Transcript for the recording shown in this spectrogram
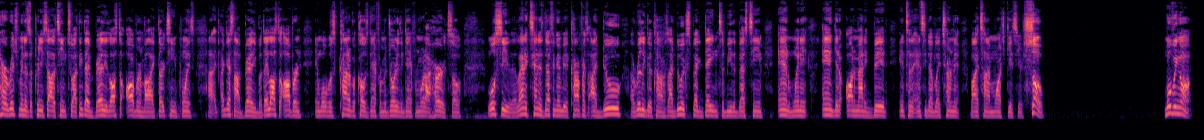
heard Richmond is a pretty solid team too. I think they barely lost to Auburn by like 13 points. I, I, guess not barely, but they lost to Auburn in what was kind of a close game for majority of the game from what I heard. So we'll see. The Atlantic 10 is definitely going to be a conference. I do a really good conference. I do expect Dayton to be the best team and win it. and get an automatic bid into the NCAA tournament by the time March gets here. So, moving on.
